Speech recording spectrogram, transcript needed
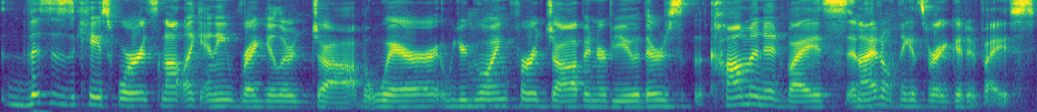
this is a case where it's not like any regular job where you're going for a job interview. There's common advice, and I don't think it's very good advice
